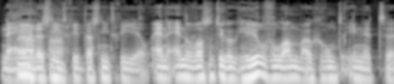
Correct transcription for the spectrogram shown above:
Nee, Ja, maar dat is, niet, dat is niet reëel. En, en er was natuurlijk ook heel veel landbouwgrond in het, eh,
